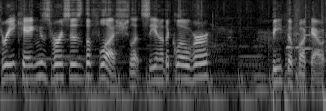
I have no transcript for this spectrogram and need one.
Three kings versus the flush. Let's see another clover. Beat the fuck out.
